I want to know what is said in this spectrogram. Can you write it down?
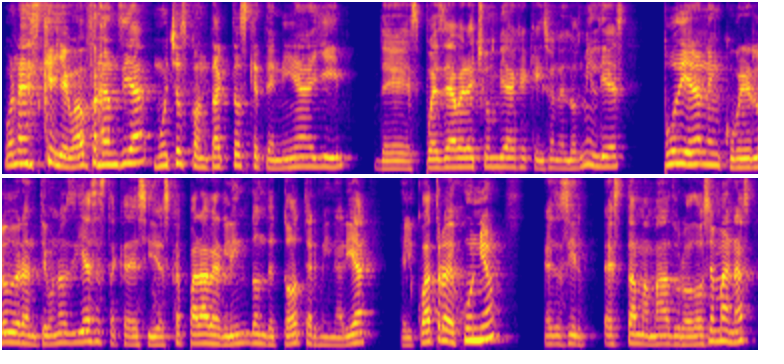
una vez que llegó a Francia, muchos contactos que tenía allí, después de haber hecho un viaje que hizo en el 2010, pudieron encubrirlo durante unos días hasta que decidió escapar a Berlín, donde todo terminaría el 4 de junio, es decir, esta mamá duró dos semanas,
